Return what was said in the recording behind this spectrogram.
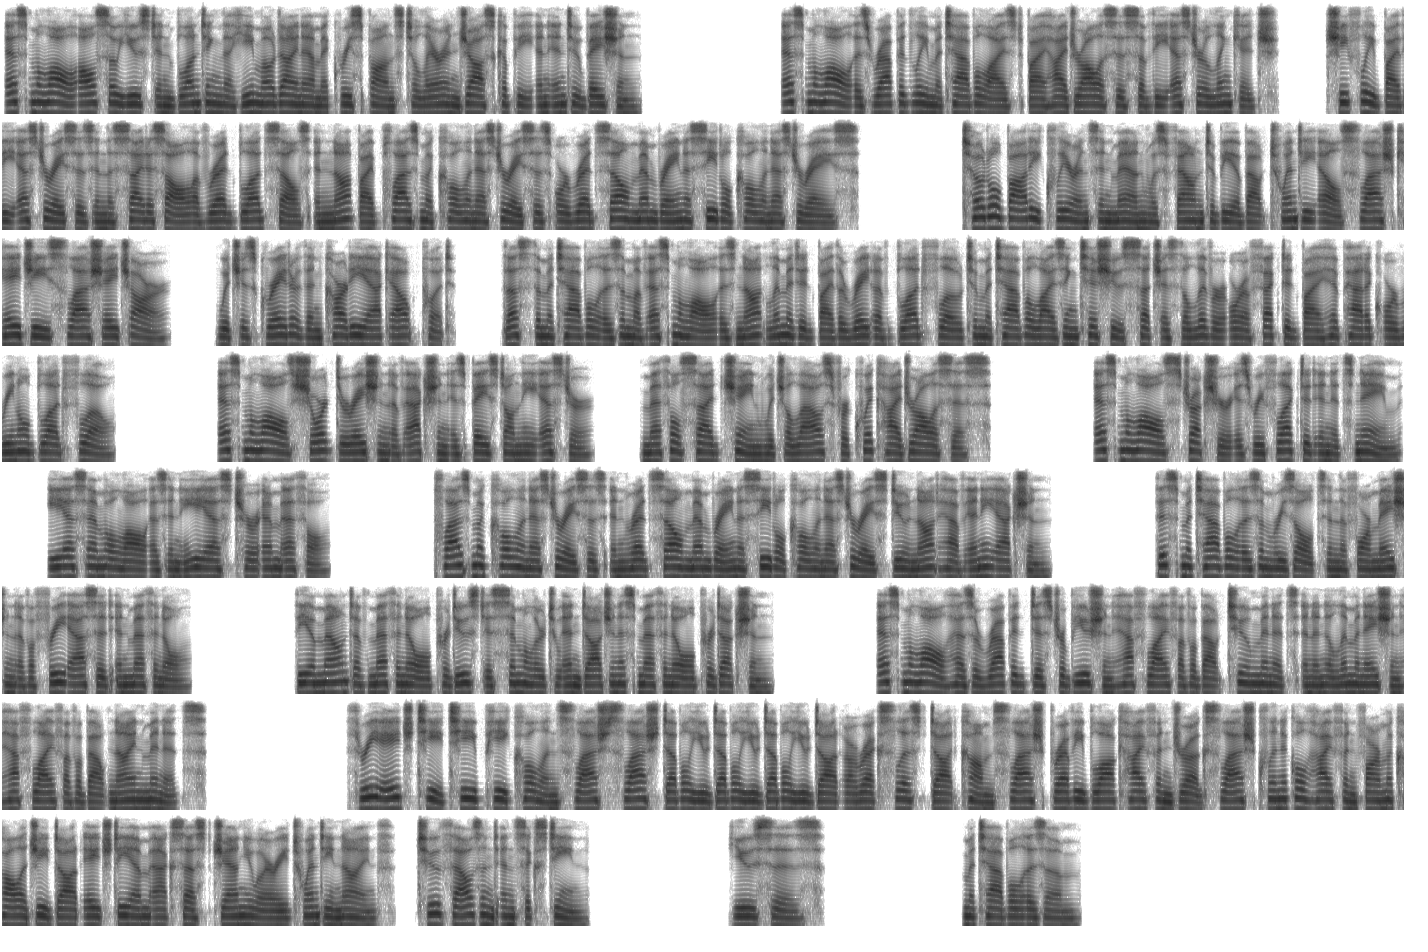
Esmolol also used in blunting the hemodynamic response to laryngoscopy and intubation. Esmolol is rapidly metabolized by hydrolysis of the ester linkage, chiefly by the esterases in the cytosol of red blood cells and not by plasma cholinesterases or red cell membrane acetylcholinesterase. Total body clearance in man was found to be about 20 L/kg/hr, which is greater than cardiac output. Thus the metabolism of esmolol is not limited by the rate of blood flow to metabolizing tissues such as the liver or affected by hepatic or renal blood flow. Esmolol's short duration of action is based on the ester, methyl side chain which allows for quick hydrolysis. Esmolol's structure is reflected in its name, esmolol as in ester methyl. Plasma cholinesterases and red cell membrane acetylcholinesterase do not have any action. This metabolism results in the formation of a free acid and methanol. The amount of methanol produced is similar to endogenous methanol production. Esmolol has a rapid distribution half-life of about 2 minutes and an elimination half-life of about 9 minutes. 3 http colon slash slash www.rxlist.com slash brevibloc hyphen drug slash clinical hyphen pharmacology.hdm accessed January 29, 2016 Uses Metabolism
